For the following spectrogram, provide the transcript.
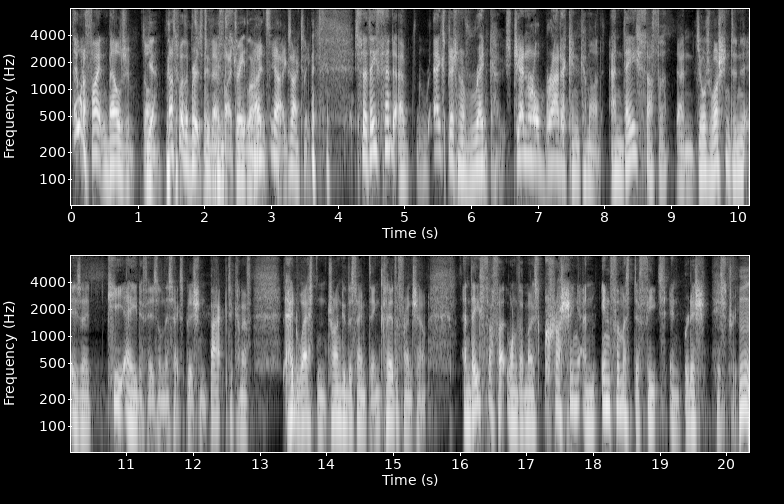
they want to fight in Belgium. Don. Yeah. That's where the Brits do their In fighting. straight right? lines. Yeah, exactly. so they send an expedition of redcoats, General Braddock in command, and they suffer. And George Washington is a key aide of his on this expedition back to kind of head west and try and do the same thing, clear the French out. And they suffer one of the most crushing and infamous defeats in British history. Hmm.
